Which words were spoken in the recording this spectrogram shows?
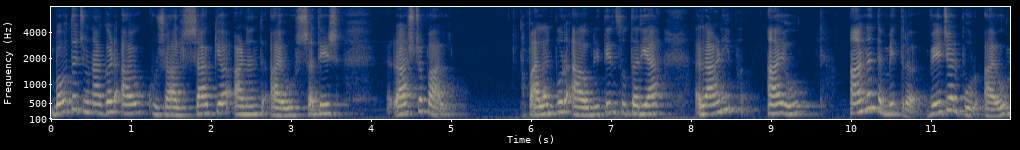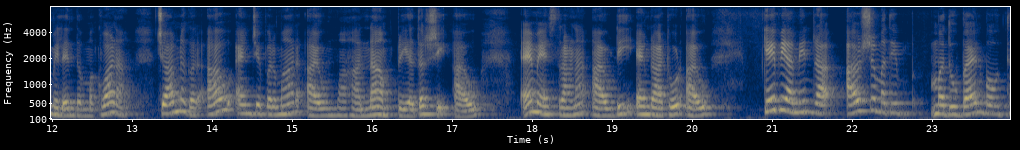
બૌદ્ધ જુનાગઢ આયુ ખુશાલ શાક્ય, આનંદ આયુ સતીશ રાષ્ટ્રપાલ. પાલનપુર આવ નીતિન સુતરિયા, રાણીપ આયુ, આનંદ મિત્ર, વેજલપુર આયુ મિલિંદ મકવાણા, જામનગર આવ, એન જે પરમાર આયુ મહાનામ પ્રિયદર્શી આયુ, એમ એસ રાણા આયુ, ડી એમ રાઠોડ આયુ, કે બી અમીન આયુષ્યમતી મધુબેન બૌદ્ધ,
